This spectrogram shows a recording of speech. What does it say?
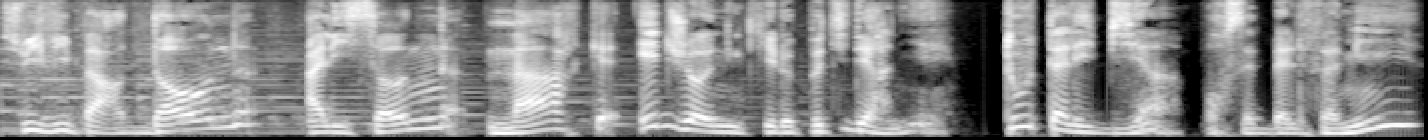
suivi par Dawn, Allison, Mark et John, qui est le petit dernier. Tout allait bien pour cette belle famille,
